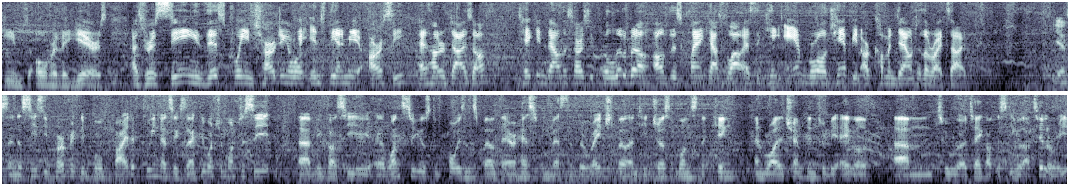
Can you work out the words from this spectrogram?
teams over the years. As we're seeing this queen charging away into the enemy RC, Headhunter dies off, taking down this RC, put a little bit of this clan castle out as the king and royal champion are coming down to the right side. Yes, and the CC perfectly pulled by the queen, that's exactly what you want to see, uh, because he uh, wants to use the poison spell there, has invested the rage spell, and he just wants the king and royal champion to be able um, to uh, take out this evil artillery.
